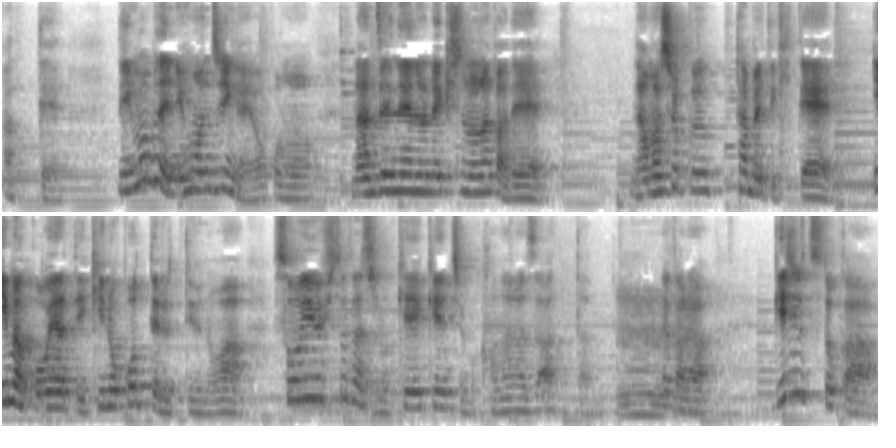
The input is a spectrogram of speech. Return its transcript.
あって。で今まで日本人がよこの何千年の歴史の中で生食食べてきて今こうやって生き残ってるっていうのはそういう人たちの経験値も必ずあった。うん。だから技術とか、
